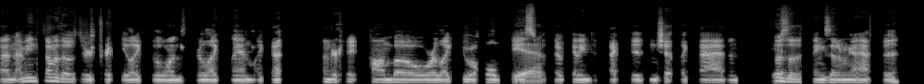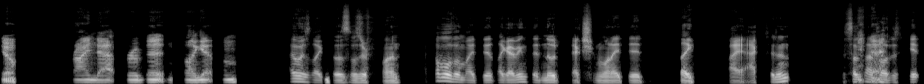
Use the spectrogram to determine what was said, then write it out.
done. I mean, some of those are tricky, like the ones that are like land like a under hit combo or like do a whole base Yeah. without getting detected and shit like that. And those are the things that I'm gonna have to you know grind at for a bit until I get them. I always like those; those are fun. A couple of them I did. Like I think the no detection one I did like by accident. Sometimes Yeah. I'll just get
